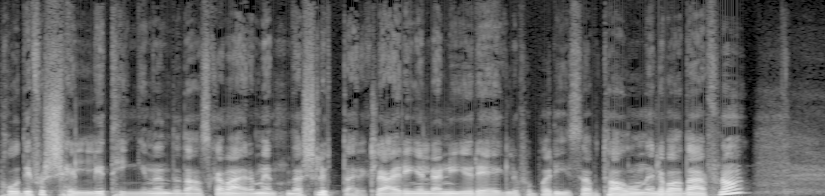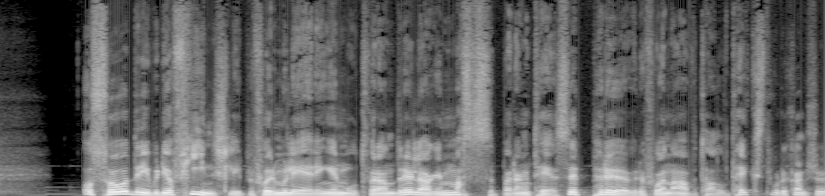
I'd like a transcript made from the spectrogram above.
på de forskjellige tingene det da skal være, om enten det er slutterklæring eller det er nye regler for Parisavtalen eller hva det er for noe. Og så driver de og finsliper formuleringer mot hverandre, lager masse parenteser, prøver å få en avtaletekst hvor det kanskje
